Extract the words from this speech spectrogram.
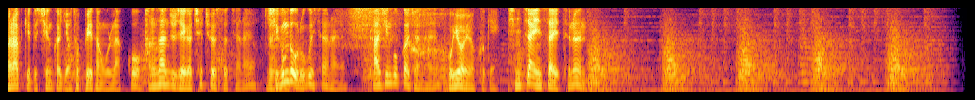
변압기도 지금까지 6배 이상 올랐고 방산주 제가 최초였었잖아요. 네. 지금도 오르고 있잖아요. 다 신고가잖아요. 보여요, 그게. 진짜 인사이트는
